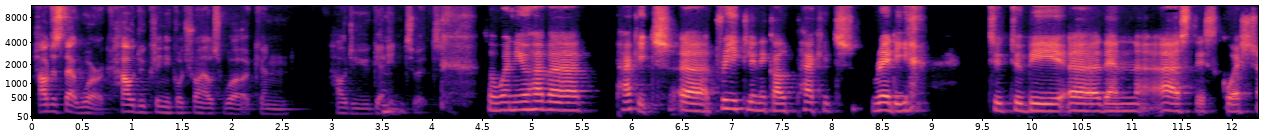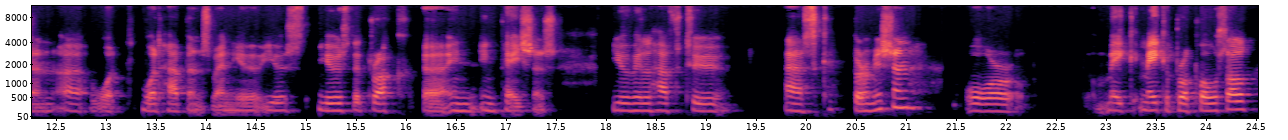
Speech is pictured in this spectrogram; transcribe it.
How does that work? How do clinical trials work and how do you get mm. into it? So when you have a package, a preclinical package ready to, to be uh, then asked this question, uh, what, what happens when you use, use the drug uh, in, in patients, you will have to ask permission or make, make a proposal,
